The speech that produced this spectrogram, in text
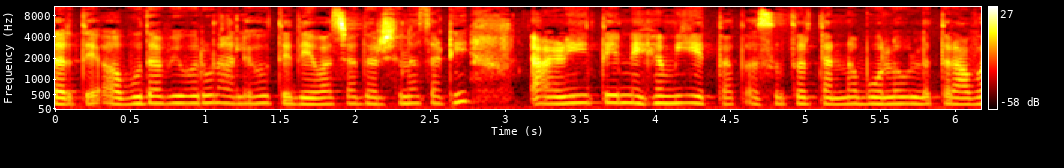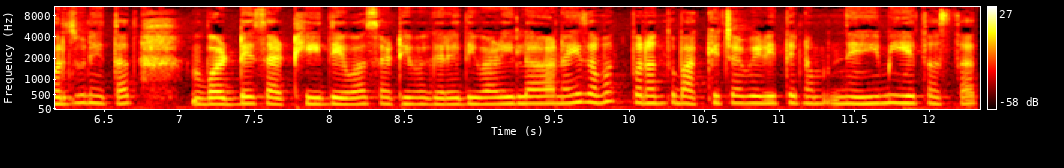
तर ते अबुधाबीवरून आले होते देवाच्या दर्शनासाठी. आणि ते नेहमी येतात असं जर त्यांना बोलवलं तर आवर्जून येतात. बड्डेसाठी देवासाठी वगैरे दिवाळीला नाही जमत परंतु बाकीच्या वेळी ते नेहमी येत असतात.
